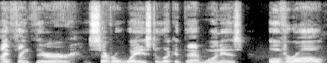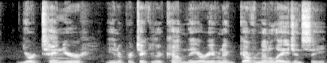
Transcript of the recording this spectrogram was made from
I think there are several ways to look at that. One is overall, your tenure in a particular company or even a governmental agency.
